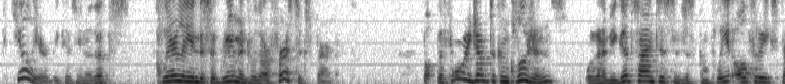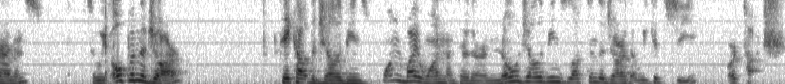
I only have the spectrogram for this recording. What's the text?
peculiar because you know that's clearly in disagreement with our first experiment but before we jump to conclusions we're going to be good scientists and just complete all three experiments so we open the jar take out the jelly beans one by one until there are no jelly beans left in the jar that we could see or touch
